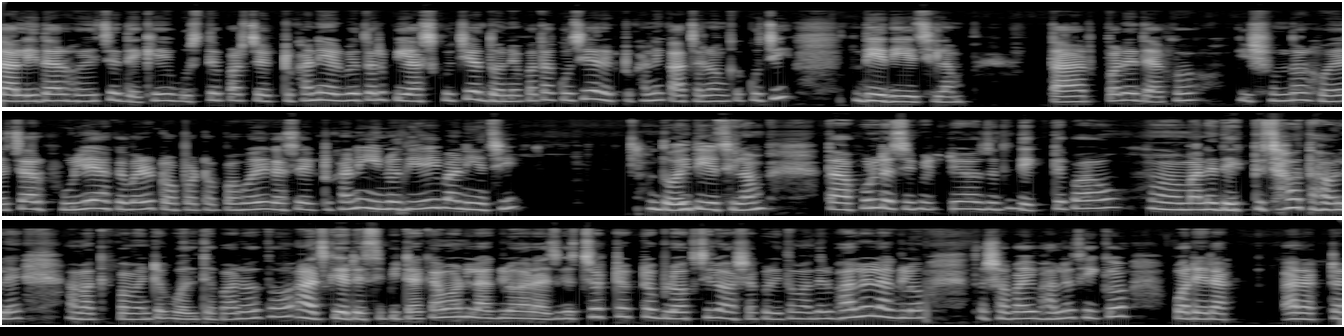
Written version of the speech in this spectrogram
জালিদার হয়েছে দেখেই বুঝতে পারছ। একটুখানি এর ভেতরে পেঁয়াজ কুচি আর ধনে পাতা কুচি আর একটুখানি কাঁচা লঙ্কা কুচি দিয়ে দিয়েছিলাম। তারপরে দেখো কি সুন্দর হয়েছে আর ফুলে একেবারে টপা টপা হয়ে গেছে। একটুখানি ইনো দিয়েই বানিয়েছি। দই দিয়েছিলাম। তা ফুল রেসিপিটা যদি দেখতে পাও মানে দেখতে চাও তাহলে আমাকে কমেন্টে বলতে পারো। তো আজকের রেসিপিটা কেমন লাগল? আর আজকের ছোট্ট একটা ব্লগ ছিল, আশা করি তোমাদের ভালো লাগল। তো সবাই ভালো থেকো। পরের আর একটা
